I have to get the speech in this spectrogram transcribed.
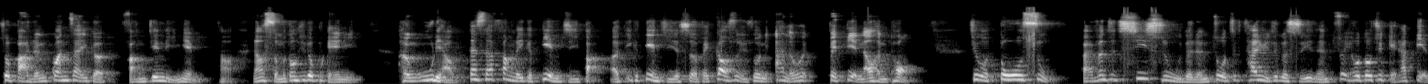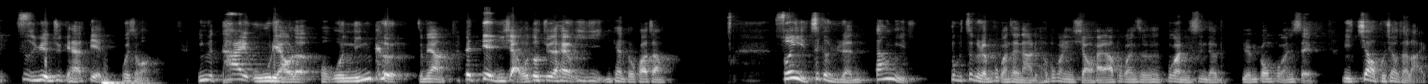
说，把人关在一个房间里面，啊，然后什么东西都不给你，很无聊。但是他放了一个电击棒，啊，一个电击的设备，告诉你说你按了会被电，然后很痛。结果多数百分之七十五的人做这个参与这个实验的人，最后都去给他电，自愿去给他电，为什么？因为太无聊了，我我宁可怎么样被电一下，我都觉得还有意义。你看多夸张！所以这个人，当你不这个人不管在哪里，他不管你小孩啊，不管是不管你是你的员工，不管是谁，你叫不叫得来？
